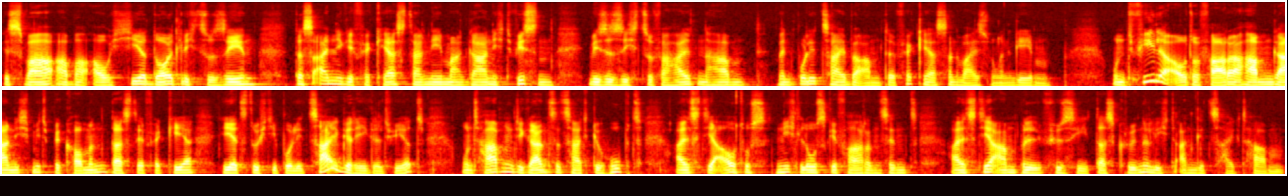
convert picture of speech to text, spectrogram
Es war aber auch hier deutlich zu sehen, dass einige Verkehrsteilnehmer gar nicht wissen, wie sie sich zu verhalten haben, wenn Polizeibeamte Verkehrsanweisungen geben. Und viele Autofahrer haben gar nicht mitbekommen, dass der Verkehr jetzt durch die Polizei geregelt wird und haben die ganze Zeit gehupt, als die Autos nicht losgefahren sind, als die Ampel für sie das grüne Licht angezeigt haben.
